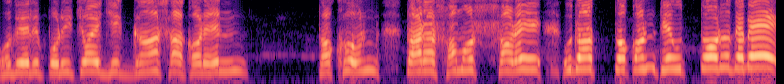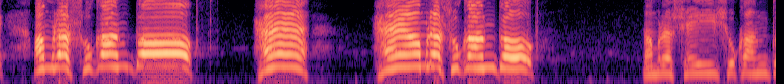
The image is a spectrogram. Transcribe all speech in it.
ওদের পরিচয় জিজ্ঞাসা করেন, তখন তারা সমস্বরে উদাত্ত কণ্ঠে উত্তর দেবে, আমরা সুকান্ত সুকান্ত। আমরা সেই সুকান্ত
